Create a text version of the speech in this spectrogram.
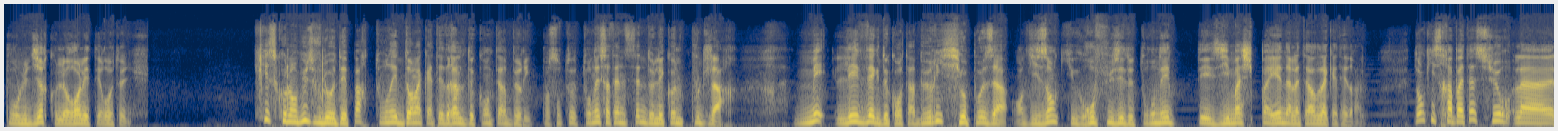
pour lui dire que le rôle était retenu. Chris Columbus voulait au départ tourner dans la cathédrale de Canterbury pour tourner certaines scènes de l'école Poudlard. Mais l'évêque de Canterbury s'y opposa en disant qu'il refusait de tourner images païennes à l'intérieur de la cathédrale. Donc il se rabattait sur la,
